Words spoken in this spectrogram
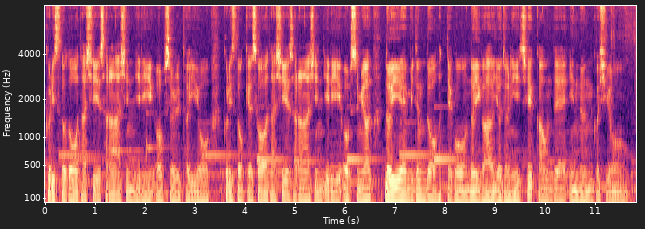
그리스도도 다시 살아나신 일이 없을 터이요. 그리스도께서 다시 살아나신 일이 없으면 너희의 믿음도 헛되고 너희가 여전히 죄 가운데 있는 것이요.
